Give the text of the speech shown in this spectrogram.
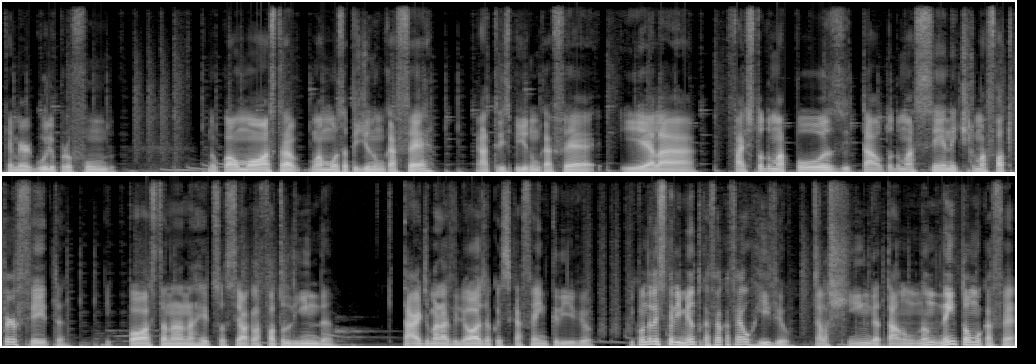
que é mergulho profundo, no qual mostra uma moça pedindo um café, a atriz pedindo um café e ela faz toda uma pose e tal, toda uma cena e tira uma foto perfeita e posta na, na rede social aquela foto linda. Que tarde maravilhosa, com esse café incrível. E quando ela experimenta o café, o café é horrível. Ela xinga, tal, não, não, nem toma o café.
